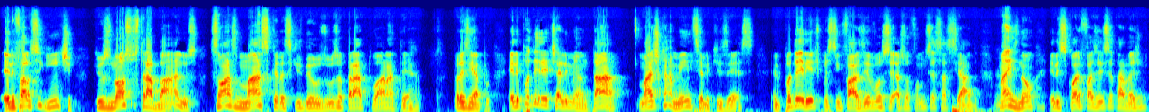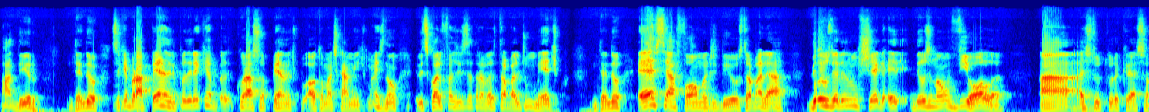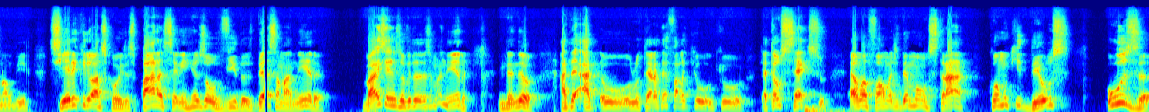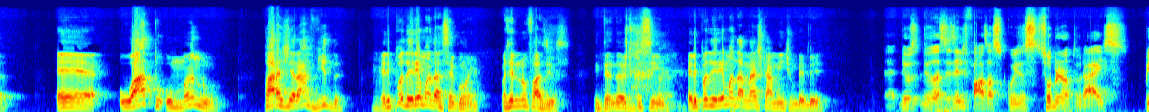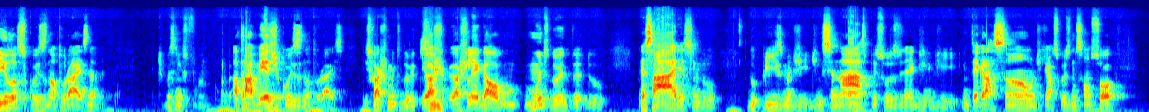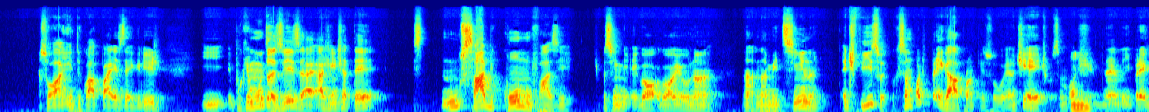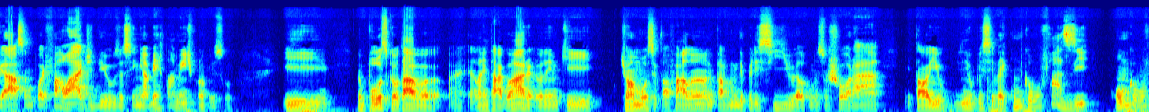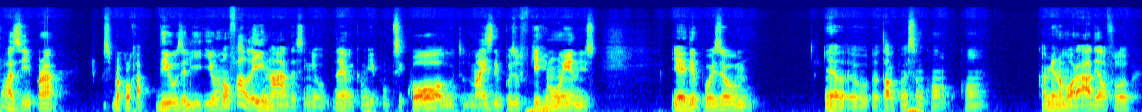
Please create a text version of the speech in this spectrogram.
Ele fala o seguinte, que os nossos trabalhos são as máscaras que Deus usa para atuar na terra. Por exemplo, ele poderia te alimentar magicamente se ele quisesse. Ele poderia, tipo assim, fazer você a sua fome ser saciada. Mas não, ele escolhe fazer isso através de um padeiro. Entendeu? Você quebrou a perna, ele poderia curar a sua perna tipo, automaticamente, mas não, ele escolhe fazer isso através do trabalho de um médico. Entendeu? Essa é a forma de Deus trabalhar. Deus ele não chega, ele- Deus não viola a, a estrutura criacional dele. Se ele criou as coisas para serem resolvidas dessa maneira, vai ser resolvida dessa maneira. Entendeu? Até, a- o Lutero até fala que, o, que, o, que até o sexo é uma forma de demonstrar como que Deus usa é, o ato humano para gerar vida. Ele poderia mandar cegonha, mas ele não faz isso. Entendeu? Tipo assim, ele poderia mandar magicamente um bebê. É, Deus, Deus, às vezes, ele faz as coisas sobrenaturais pelas coisas naturais, né? Tipo assim, através de coisas naturais. Isso que eu acho muito doido. Eu acho, eu acho legal, muito doido do, do- dessa área, assim, do, do prisma de, de ensinar as pessoas, né, de, de integração, de que as coisas não são só, só entre quatro paredes da igreja. E, porque muitas vezes a, a gente até não sabe como fazer. Tipo assim, igual, igual eu na, na, na medicina, é difícil, porque você não pode pregar para uma pessoa, é antiético, você não pode né, ir pregar, você não pode falar de Deus assim abertamente para uma pessoa. E no posto que eu tava eh, lá em Taguara, eu lembro que tinha uma moça que tava falando, que tava muito depressiva, ela começou a chorar e tal, e eu, e eu pensei, velho, como que eu vou fazer? Como que eu vou fazer pra, tipo assim, pra colocar Deus ali? E eu não falei nada, assim, eu, né, eu encaminhei pra um psicólogo e tudo mais, e depois eu fiquei remoendo isso. E aí depois eu, eu, eu, eu tava conversando com, com, com a minha namorada e ela falou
